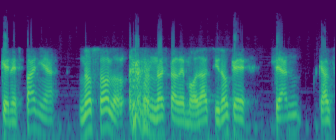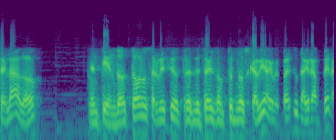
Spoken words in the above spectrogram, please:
que en España no solo no está de moda, sino que se han cancelado entiendo, todos los servicios de tre- de trenes nocturnos que había, que me parece una gran pena.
